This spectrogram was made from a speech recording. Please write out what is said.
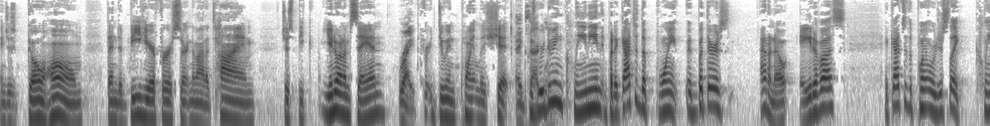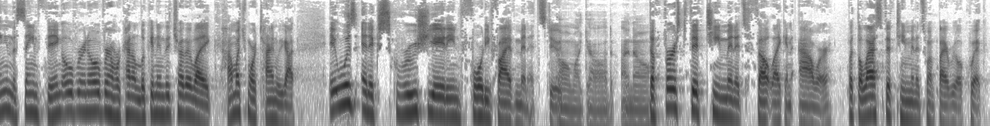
and just go home than to be here for a certain amount of time. Just be, you know what I'm saying? Right. For doing pointless shit. Because Exactly. we're doing cleaning, but it got to the point. But there's, I don't know, eight of us. It got to the point where we're just like cleaning the same thing over and over, and we're kind of looking at each other like, how much more time we got? It was an excruciating 45 minutes, dude. Oh my god, I know. The first 15 minutes felt like an hour, but the last 15 minutes went by real quick.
